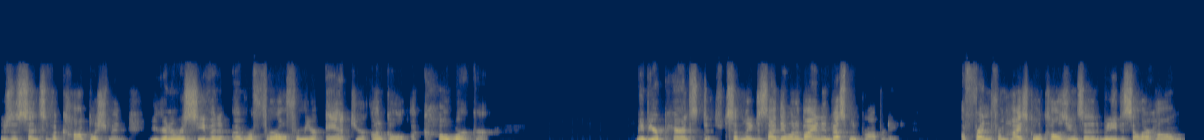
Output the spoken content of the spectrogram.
there's a sense of accomplishment. You're going to receive a, a, referral from your aunt, your uncle, a coworker. Maybe your parents suddenly decide they want to buy an investment property. A friend from high school calls you and says, We need to sell our home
